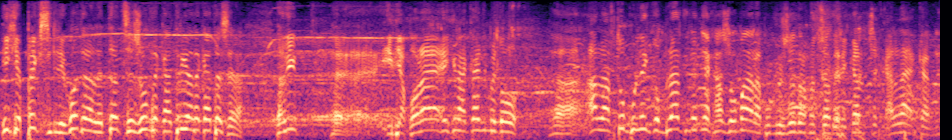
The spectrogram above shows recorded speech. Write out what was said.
είχε παίξει λιγότερα λεπτά τη σεζόν 13-14. Δηλαδή ε, η διαφορά έχει να κάνει με το. Ε, αλλά αυτό που λέει και ο Μπλάτ είναι μια χαζομάρα που βριζόταν με τους Αμερικάνους και καλά έκανε.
